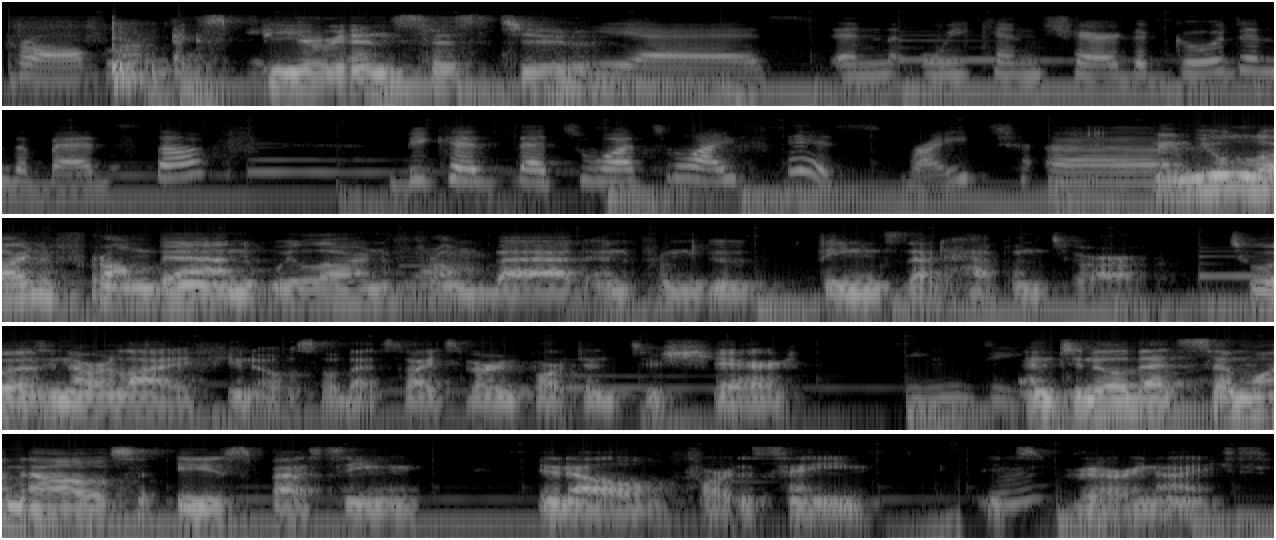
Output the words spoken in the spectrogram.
problems. Experiences too. Yes and we can share the good and the bad stuff because that's what life is right? Uh, and you learn from them. We learn yeah. from bad and from good things that happen to our to us in our life you know so that's why it's very important to share Indeed. and to know that someone else is passing you know for the same. It's mm-hmm. very nice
